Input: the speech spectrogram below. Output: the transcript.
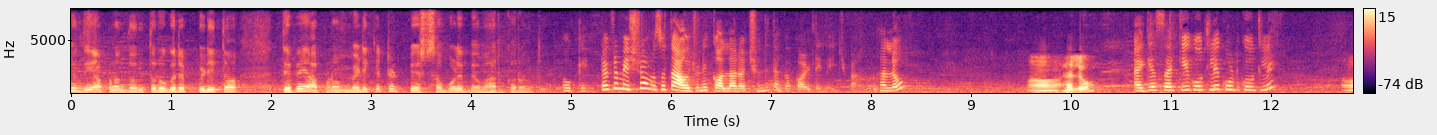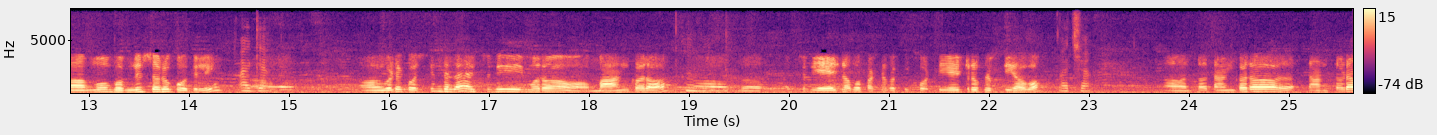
যদি আপনার দন্ত রোগের পীড়িত তেবে আপনার মেডিকেটেড পেস্ট সবুলে ব্যবহার করতু ওকে ডক্টর মিশ্র আমার সহ আউ জন কলার অনেক তাঁর কলটি নিয়ে যা হ্যালো হ্যালো আজ্ঞা স্যার কি কৌলে কোটি কৌলে মু ভুবনেশ্বর কৌলি আজ্ঞা ଗୋଟେ କୋଶ୍ଚିନ୍ ଥିଲା ଆକ୍ଚୁଆଲି ମୋର ମାଙ୍କର ଆକ୍ଚୁଆଲି ଏଜ୍ ହବ ପାଖାପାଖି ଫୋର୍ଟି ଏଇଟ୍ ରୁ ଫିଫ୍ଟି ହବ ଆଚ୍ଛା ତ ତାଙ୍କର ଦାନ୍ତଟା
